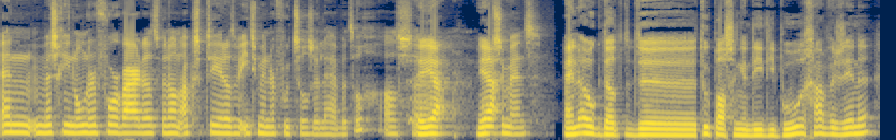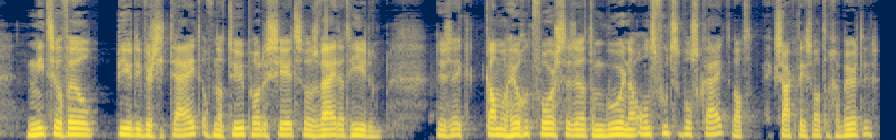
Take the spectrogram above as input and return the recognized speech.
en misschien onder de voorwaarde dat we dan accepteren dat we iets minder voedsel zullen hebben, toch? Als uh, ja, ja. consument. En ook dat de toepassingen die die boeren gaan verzinnen niet zoveel biodiversiteit of natuur produceert zoals wij dat hier doen. Dus ik kan me heel goed voorstellen dat een boer naar ons voedselbos kijkt, wat exact is wat er gebeurd is.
